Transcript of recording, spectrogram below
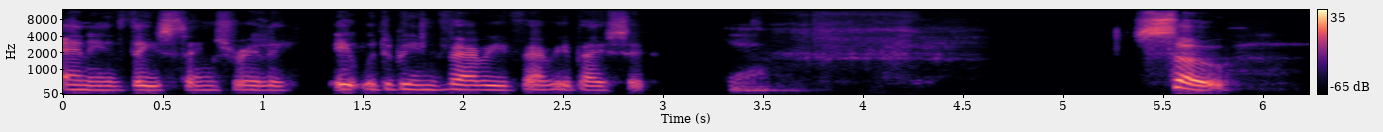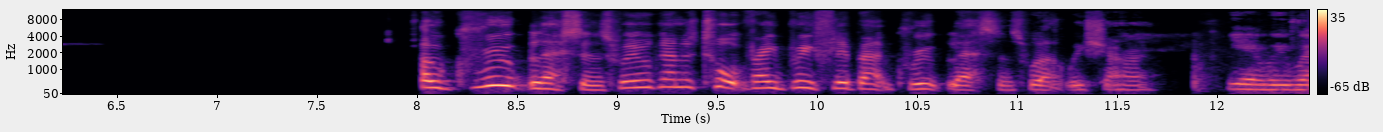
any of these things really. It would have been very very basic. Yeah. so oh group lessons. We were going to talk very briefly about group lessons weren't we sharon? Yeah, we were.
